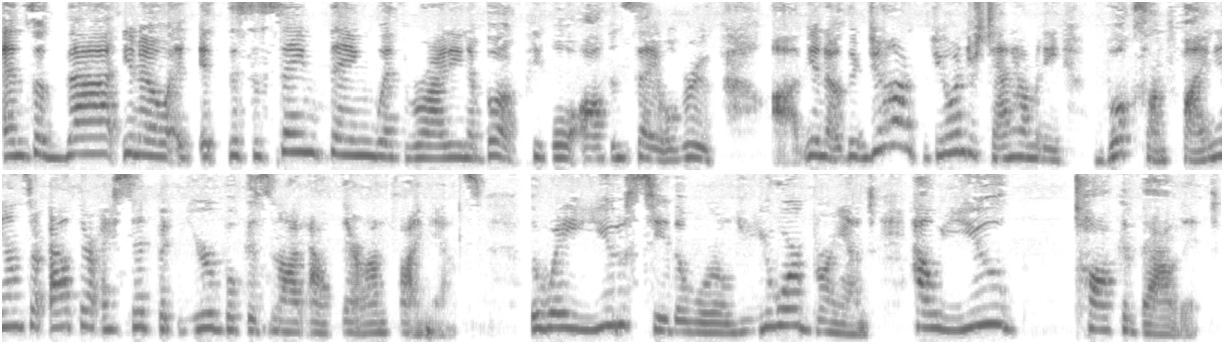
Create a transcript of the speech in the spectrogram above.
and so that, you know, it, it, it's the same thing with writing a book. People often say, well, Ruth, uh, you know, do you, do you understand how many books on finance are out there? I said, but your book is not out there on finance. The way you see the world, your brand, how you talk about it,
